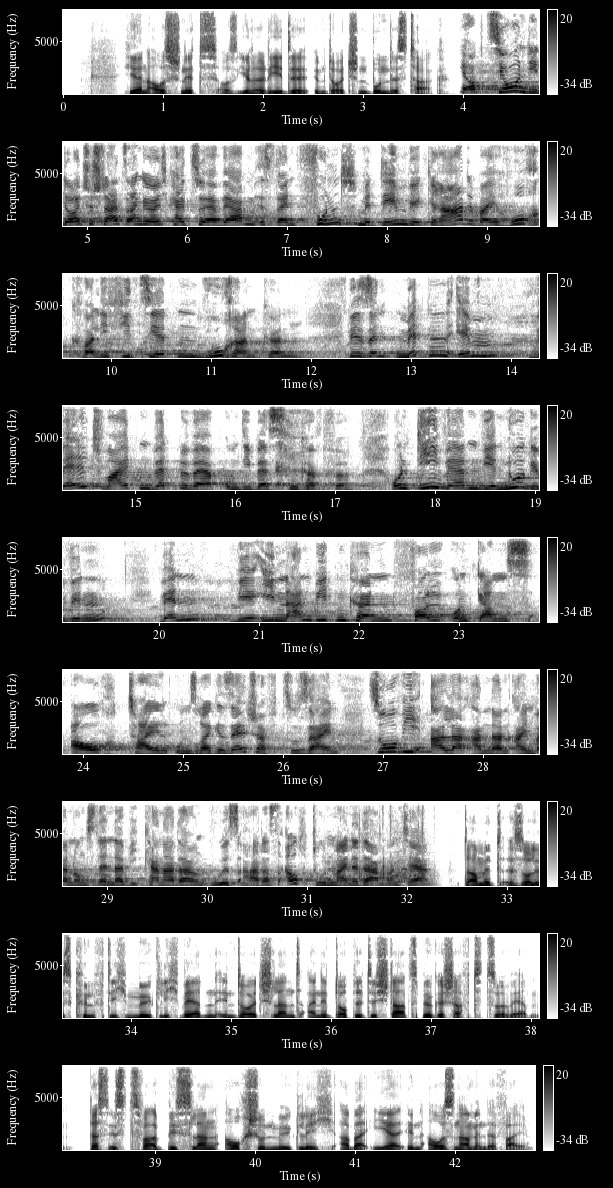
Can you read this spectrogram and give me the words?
Hier ein Ausschnitt aus ihrer Rede im Deutschen Bundestag. Die Option, die deutsche Staatsangehörigkeit zu erwerben, ist ein Fund, mit dem wir gerade bei Hochqualifizierten wuchern können. Wir sind mitten im weltweiten Wettbewerb um die besten Köpfe. Und die werden wir nur gewinnen, wenn wir ihnen anbieten können, voll und ganz auch Teil unserer Gesellschaft zu sein, so wie alle anderen Einwanderungsländer wie Kanada und USA das auch tun, meine Damen und Herren. Damit soll es künftig möglich werden, in Deutschland eine doppelte Staatsbürgerschaft zu erwerben. Das ist zwar bislang auch schon möglich, aber eher in Ausnahmen der Fall.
